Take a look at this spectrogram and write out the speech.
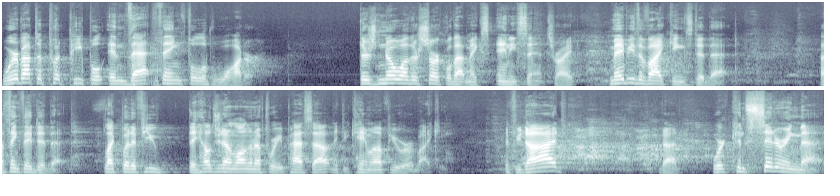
We're about to put people in that thing full of water. There's no other circle that makes any sense, right? Maybe the Vikings did that. I think they did that. Like, but if you, they held you down long enough where you pass out, and if you came up, you were a Viking. If you died, died. We're considering that.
